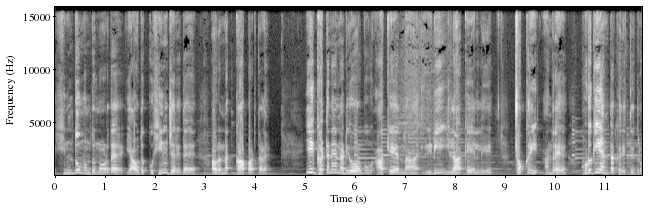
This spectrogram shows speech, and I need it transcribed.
ಹಿಂದೂ ಮುಂದೆ ನೋಡದೆ ಯಾವುದಕ್ಕೂ ಹಿಂಜರಿದೆ ಅವರನ್ನು ಕಾಪಾಡ್ತಾಳೆ. ಈ ಘಟನೆ ನಡೆಯೋವರೆಗೂ ಆಕೆಯನ್ನು ಇಡೀ ಇಲಾಖೆಯಲ್ಲಿ ಚೊಕ್ರಿ ಅಂದರೆ ಹುಡುಗಿ ಅಂತ ಕರಿತಿದ್ರು.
